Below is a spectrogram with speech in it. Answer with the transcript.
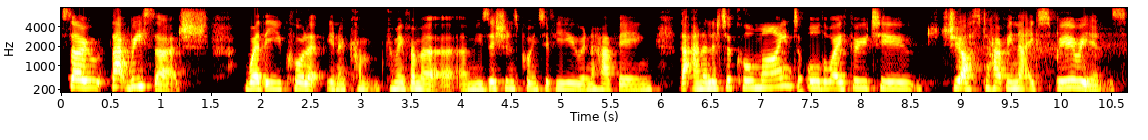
So that research, whether you call it, you know, com- coming from a, a, musician's point of view and having that analytical mind, all the way through to just having that experience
